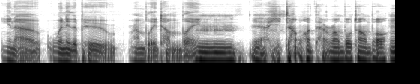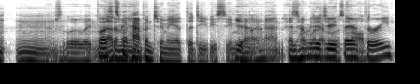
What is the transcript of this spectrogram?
you know, Winnie the Pooh, rumbly tumbly. Mm, yeah, you don't want that rumble tumble. Mm-mm. Absolutely. Mm, Plus, I That's mean- what happened to me at the DVC Yeah. Madness. And how many did you eat there? called. Three.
